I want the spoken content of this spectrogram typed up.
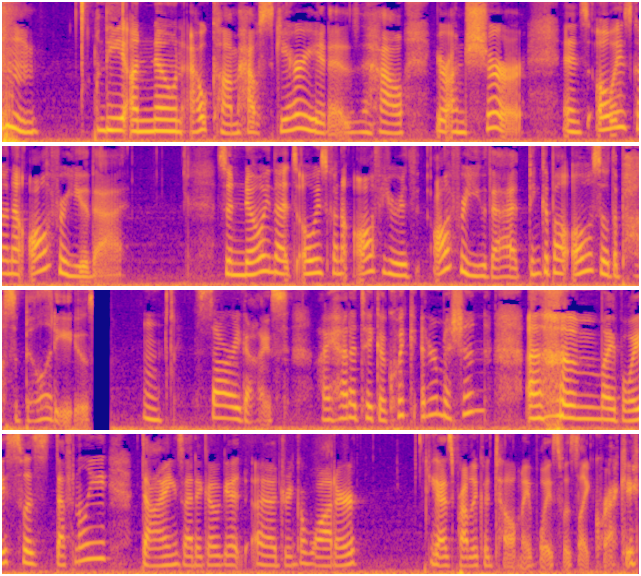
the unknown outcome, how scary it is, how you're unsure. And it's always going to offer you that. So knowing that it's always going to offer you offer you that, think about also the possibilities. Mm. Sorry, guys. I had to take a quick intermission. Um, my voice was definitely dying, so I had to go get a drink of water. You guys probably could tell my voice was like cracking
